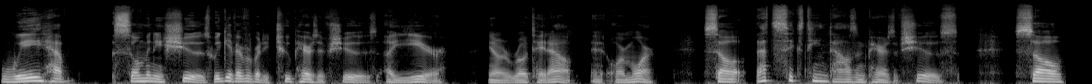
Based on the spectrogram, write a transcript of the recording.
We have so many shoes. We give everybody two pairs of shoes a year, you know, to rotate out eh, or more. So that's sixteen thousand pairs of shoes. So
